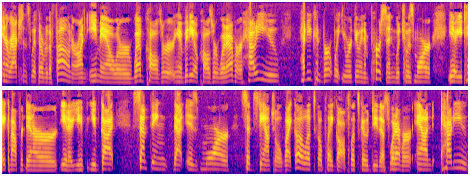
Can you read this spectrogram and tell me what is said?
interactions with over the phone or on email or web calls or you know video calls or whatever how do you how do you convert what you were doing in person, which was more, you know, you take them out for dinner, you know, you, you've got something that is more substantial, like, oh, let's go play golf, let's go do this, whatever. And how do you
